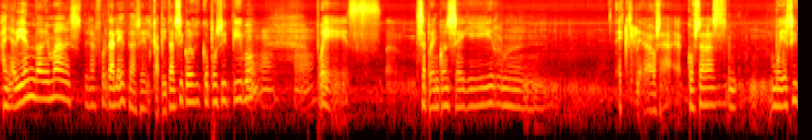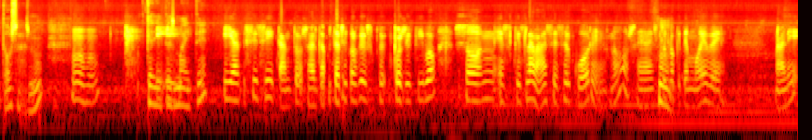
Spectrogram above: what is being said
añadiendo además de las fortalezas el capital psicológico positivo, pues se pueden conseguir mm, o sea, cosas muy exitosas, ¿no? ¿Qué dices, Maite? Y, sí, sí, tanto. O sea, el capital psicológico positivo son, es que es la base, es el cuore, ¿no? O sea, esto es hmm. lo que te mueve. ¿Vale?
